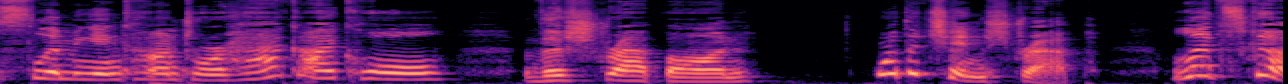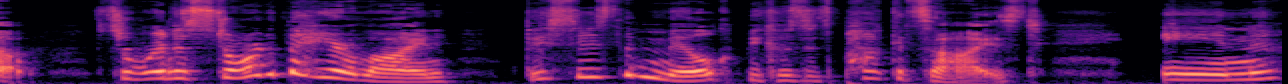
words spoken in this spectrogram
slimming and contour hack I call the strap on or the chin strap. Let's go. So we're going to start at the hairline. This is the milk because it's pocket sized. In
